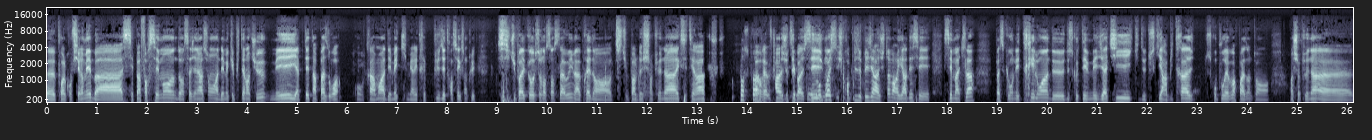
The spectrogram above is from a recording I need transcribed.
euh, pourra le confirmer, bah c'est pas forcément dans sa génération un des mecs les plus talentueux, mais il y a peut-être un passe droit, contrairement à des mecs qui mériteraient plus d'être en sélection que lui. Si tu parles de corruption dans ce sens-là, oui, mais après, dans, si tu me parles de championnat, etc., Je pense Enfin, vrai- enfin, je sais pas. C'est moi, je prends plus de plaisir à justement regarder ces ces matchs-là parce qu'on est très loin de de ce côté médiatique, de tout ce qui est arbitrage, tout ce qu'on pourrait voir par exemple en en championnat euh,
